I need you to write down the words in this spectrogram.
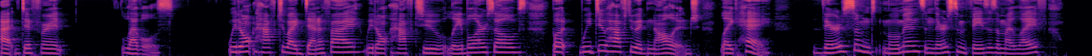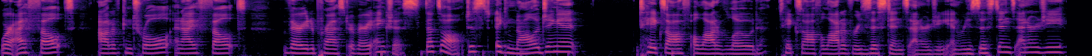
at different levels. We don't have to identify, we don't have to label ourselves, but we do have to acknowledge like, hey, there's some moments and there's some phases of my life where I felt out of control and I felt very depressed or very anxious. That's all. Just acknowledging it takes off a lot of load, takes off a lot of resistance energy, and resistance energy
